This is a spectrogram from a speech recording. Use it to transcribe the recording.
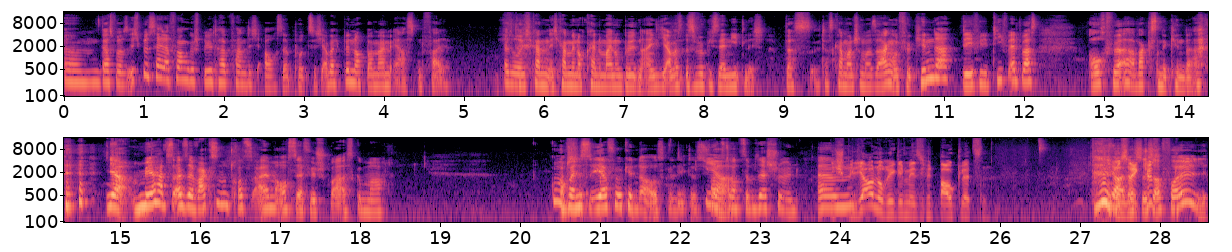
Ähm, das, was ich bisher davon gespielt habe, fand ich auch sehr putzig. Aber ich bin noch bei meinem ersten Fall. Also ich kann, ich kann mir noch keine Meinung bilden eigentlich, aber es ist wirklich sehr niedlich. Das, das kann man schon mal sagen. Und für Kinder definitiv etwas. Auch für erwachsene Kinder. ja, mir hat es als Erwachsene trotz allem auch sehr viel Spaß gemacht. Gut. Auch wenn es eher für Kinder ausgelegt ist. Ich ja. fand es trotzdem sehr schön. Ähm, ich spiele ja auch noch regelmäßig mit Bauklötzen. Ja, das, ist auch voll,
